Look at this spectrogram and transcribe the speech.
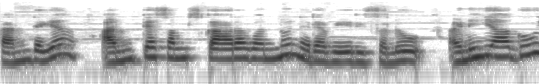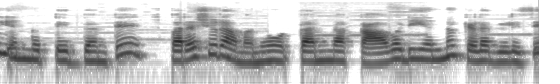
ತಂದೆಯ ಅಂತ್ಯ ಸಂಸ್ಕಾರವನ್ನು ನೆರವೇರಿಸಲು ಅಣಿಯಾಗು ಎನ್ನುತ್ತಿದ್ದಂತೆ ಪರಶುರಾಮನು ತನ್ನ ಕಾವಡಿಯನ್ನು ಕೆಳಗಿಳಿಸಿ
